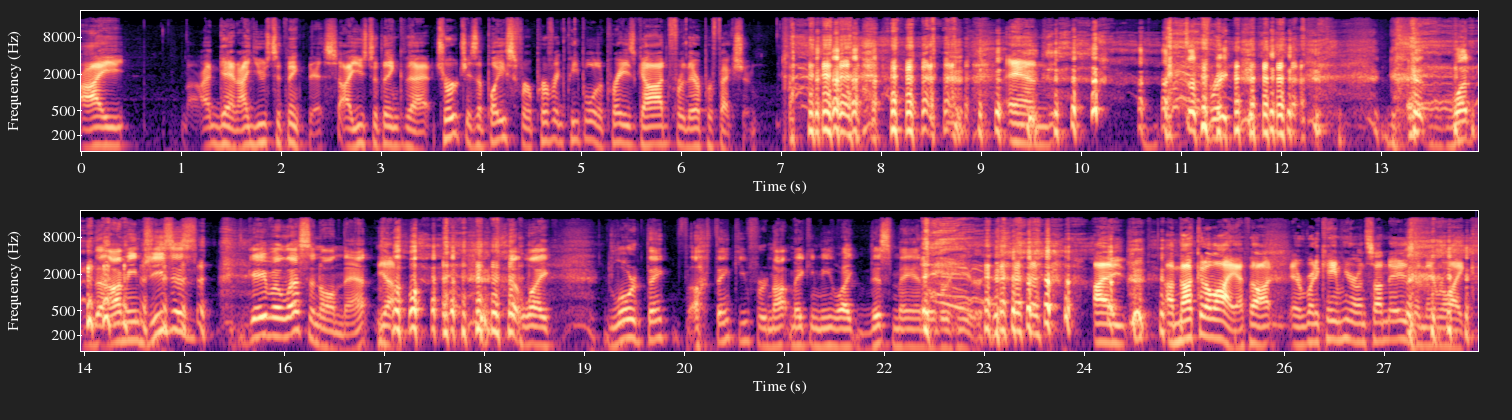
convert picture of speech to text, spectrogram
I again, I used to think this. I used to think that church is a place for perfect people to praise God for their perfection. and. what the, I mean, Jesus gave a lesson on that. yeah, like, Lord, thank uh, thank you for not making me like this man over here. I I'm not gonna lie. I thought everybody came here on Sundays and they were like,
